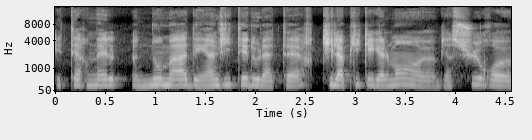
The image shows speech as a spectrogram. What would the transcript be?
éternel nomade et invité de la terre, qu'il applique également euh, bien sûr euh,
